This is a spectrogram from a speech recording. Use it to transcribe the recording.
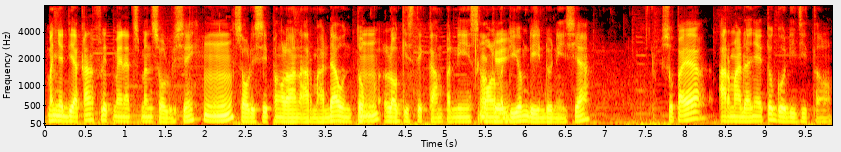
menyediakan fleet management solusi, Hmm. solusi pengelolaan armada untuk logistik company small Oke. medium di Indonesia supaya armadanya itu go digital.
